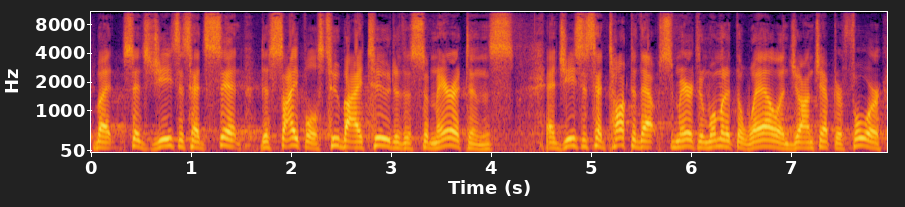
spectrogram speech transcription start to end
But since Jesus had sent disciples two by two to the Samaritans, and Jesus had talked to that Samaritan woman at the well in John chapter 4,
